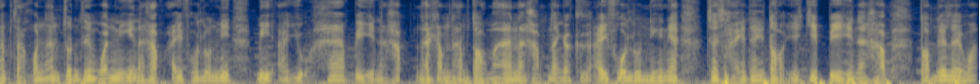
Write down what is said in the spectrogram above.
นับจากวันนั้นจนถึงวันนี้นะครับ iPhone รุ่นนี้มีอายุ 5 ปีนะครับและคำถามต่อมานะครับ นั่นก็คือ iPhone รุ่นนี้เนี่ยจะใช้ได้ต่ออีกกี่ปีนะครับ ตอบได้เลยว่า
